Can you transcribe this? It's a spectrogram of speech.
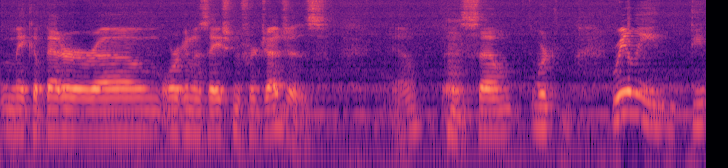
make a better um, organization for judges. You know, Hmm. so we're really the,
